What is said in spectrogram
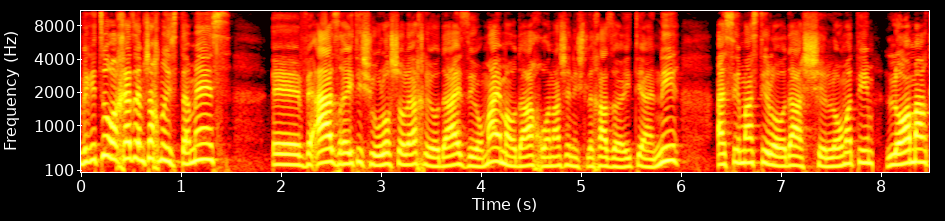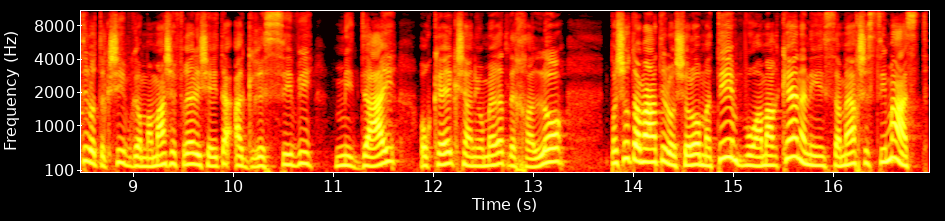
בקיצור, אחרי זה המשכנו להסתמס, אה, ואז ראיתי שהוא לא שולח לי הודעה איזה יומיים, ההודעה האחרונה שנשלחה זו הייתי אני, אז סימסתי לו הודעה שלא מתאים. לא אמרתי לו, תקשיב, גם ממש הפריע לי שהיית אגרסיבי מדי, אוקיי? כשאני אומרת לך לא. פשוט אמרתי לו שלא מתאים, והוא אמר, כן, אני שמח שסימסת.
